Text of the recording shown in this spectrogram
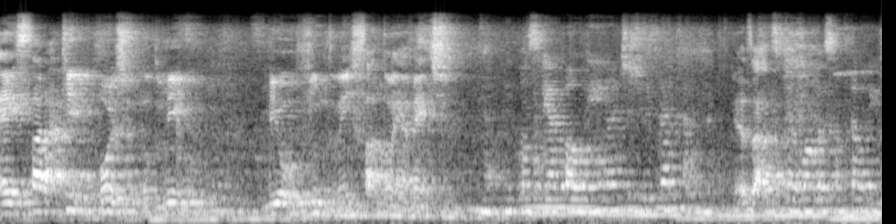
É estar aqui hoje, no domingo, me ouvindo enfadonhamente? Reconciliar com alguém antes de vir para cá. Exato. Se alguma coisa contra alguém.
